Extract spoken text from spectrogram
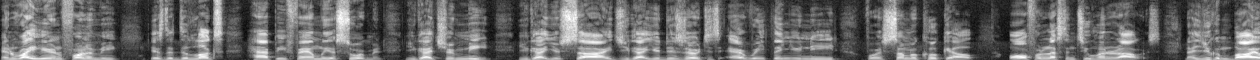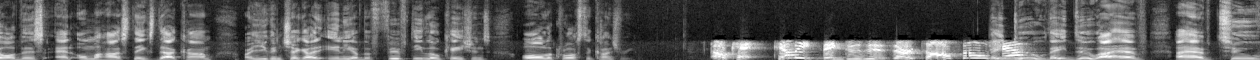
And right here in front of me is the deluxe Happy Family assortment. You got your meat, you got your sides, you got your desserts. It's everything you need for a summer cookout, all for less than $200. Now you can buy all this at omahasteaks.com or you can check out any of the 50 locations all across the country. Okay, they do desserts also, They Chef? do, they do. I have I have two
